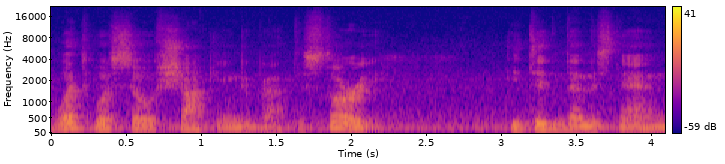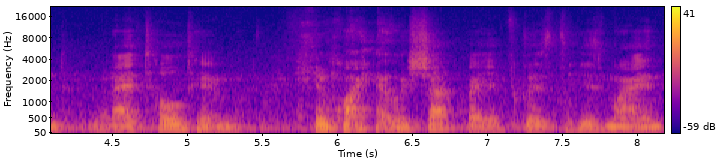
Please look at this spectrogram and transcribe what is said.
What was so shocking about the story? He didn't understand what I told him and why I was shocked by it because to his mind,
